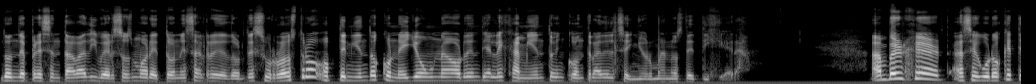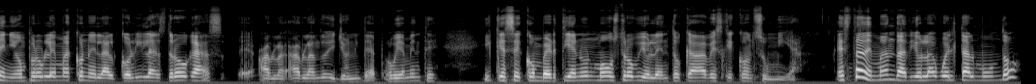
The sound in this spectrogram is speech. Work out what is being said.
donde presentaba diversos moretones alrededor de su rostro, obteniendo con ello una orden de alejamiento en contra del señor Manos de Tijera. Amber Heard aseguró que tenía un problema con el alcohol y las drogas, eh, hablando de Johnny Depp, obviamente, y que se convertía en un monstruo violento cada vez que consumía. Esta demanda dio la vuelta al mundo.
